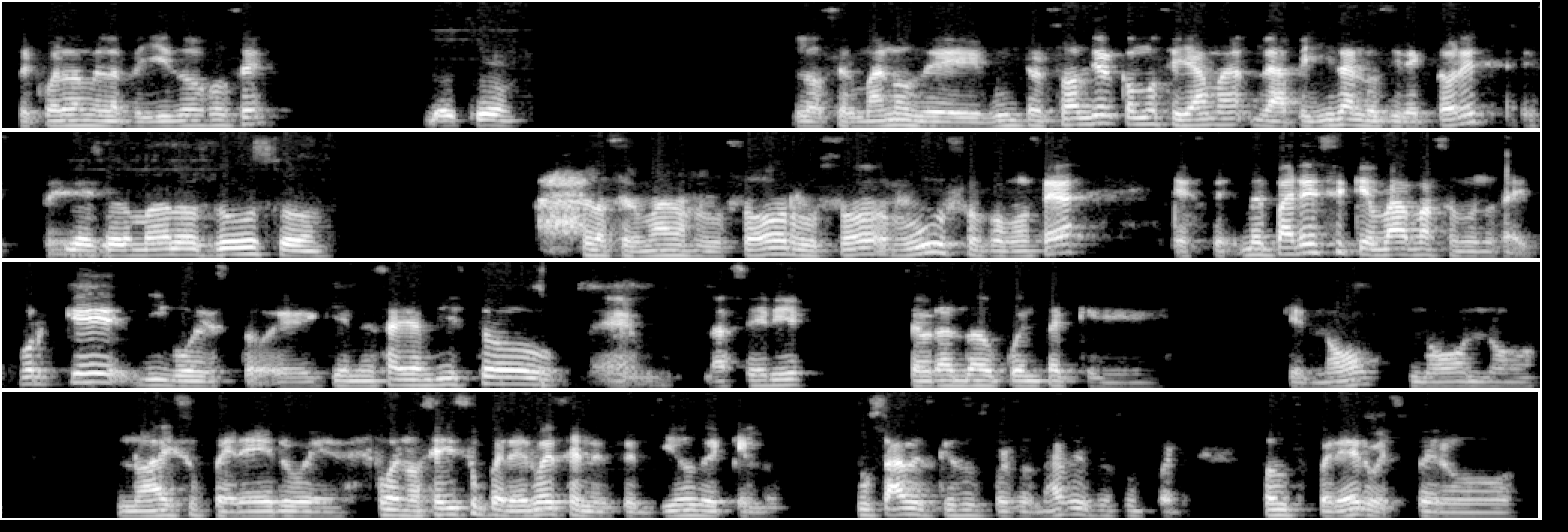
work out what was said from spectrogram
Recuérdame el apellido, José. ¿De qué? Los hermanos de Winter Soldier, ¿cómo se llama? ¿La apellida los directores? Este... Los hermanos Russo. Ah, los hermanos Russo, Russo, Russo, como sea. Este, me parece que va más o menos ahí. ¿Por qué digo esto? Eh, quienes hayan visto em, la serie se habrán dado cuenta que, que no, no, no, no hay superhéroes. Bueno, sí hay superhéroes en el sentido de que tú sabes que esos personajes son, superhéroes, pero,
